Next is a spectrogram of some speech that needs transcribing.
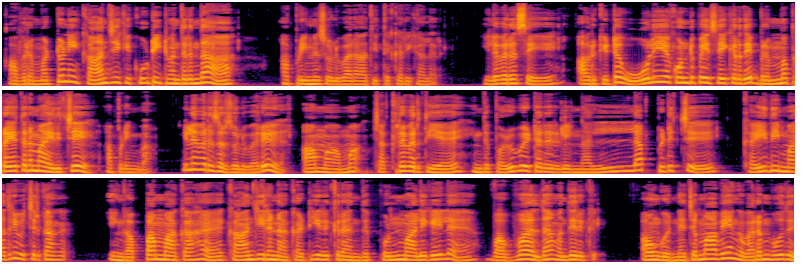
அவரை மட்டும் நீ காஞ்சிக்கு கூட்டிகிட்டு வந்திருந்தா? அப்படின்னு சொல்லுவார் ஆதித்த கரிகாலர். இளவரசே அவர்கிட்ட ஓலையை கொண்டு போய் சேர்க்கறதே பிரம்ம பிரயத்தனமாயிருச்சே அப்படின்பா இளவரசர் சொல்லுவாரு ஆமாம் ஆமாம் சக்கரவர்த்தியை இந்த பழுவேட்டரர்கள் நல்லா பிடிச்சு கைதி மாதிரி வச்சுருக்காங்க. எங்கள் அப்பா அம்மாக்காக காஞ்சியில் நான் கட்டியிருக்கிற அந்த பொன் மாளிகையில் வவ்வால் தான் வந்து இருக்கு அவங்க நிஜமாவே அங்கே வரும்போது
